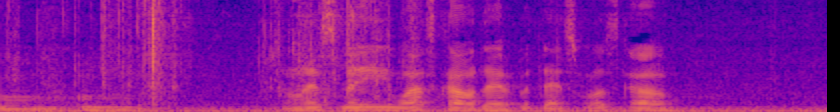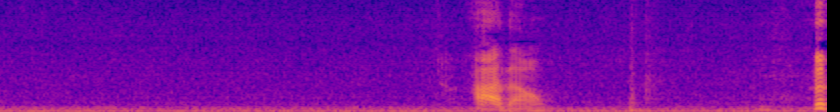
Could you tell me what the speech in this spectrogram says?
Mm-mm. Don't ask me why it's called that, but that's what it's called. I don't.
